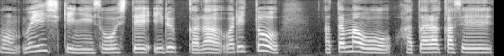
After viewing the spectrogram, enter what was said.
もう無意識にそうしているから割と頭を働かせ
